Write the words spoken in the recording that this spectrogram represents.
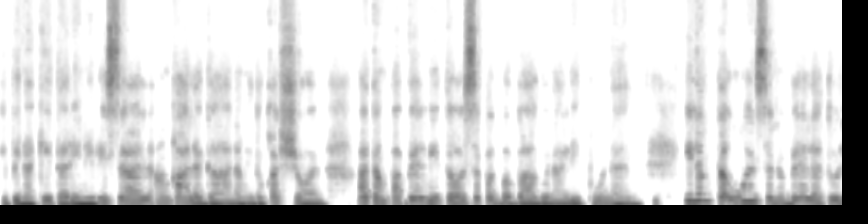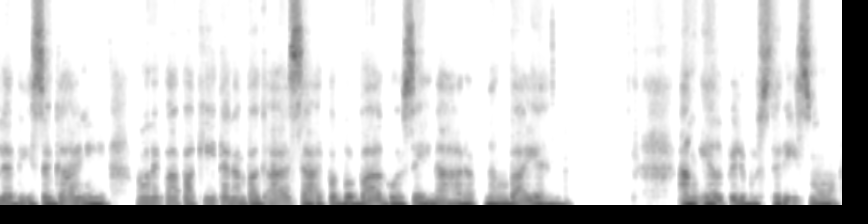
Ipinakita rin ni Rizal ang kahalagahan ng edukasyon at ang papel nito sa pagbabago ng lipunan. Ilang tauhan sa nobela tulad ni Isagani ang nagpapakita ng pag-asa at pagbabago sa hinaharap ng bayan. Ang El Filibusterismo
